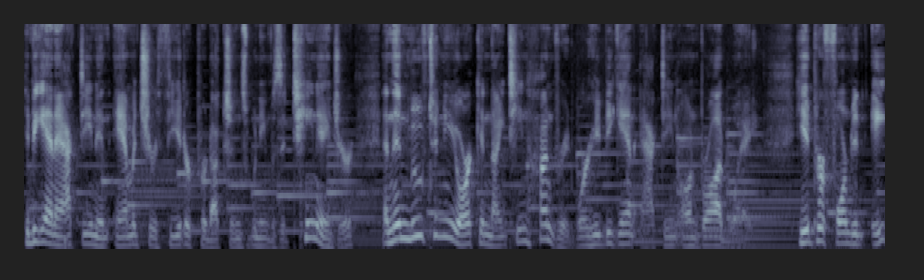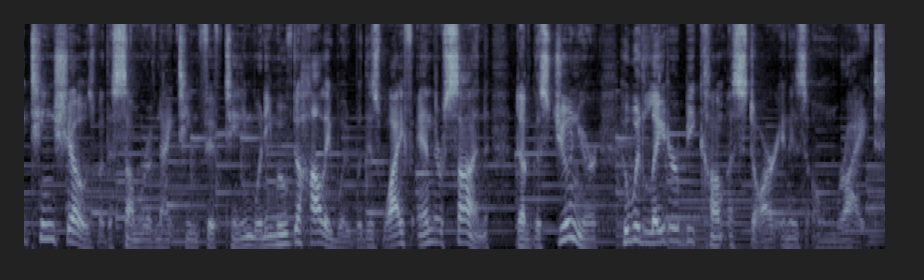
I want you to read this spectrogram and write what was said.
He began acting in amateur theater productions when he was a teenager and then moved to New York in 1900, where he began acting on Broadway. He had performed in 18 shows by the summer of 1915 when he moved to Hollywood with his wife and their son, Douglas Jr., who would later become a star in his own right.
